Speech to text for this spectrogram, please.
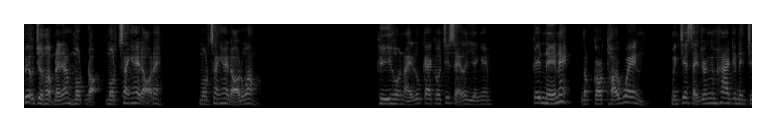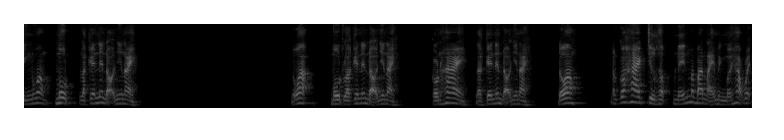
Ví dụ trường hợp này nhá, một đỏ, một xanh hay đỏ này. Một xanh hay đỏ đúng không? Thì hồi nãy Luca có chia sẻ là gì anh em? Cái nến ấy, nó có thói quen. Mình chia sẻ cho anh em hai cái nền chính đúng không? Một là cái nến đỏ như này. Đúng không ạ? Một là cái nến đỏ như này. Còn hai là cái nến đỏ như này. Đúng không? Nó có hai trường hợp nến mà ban nãy mình mới học ấy.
